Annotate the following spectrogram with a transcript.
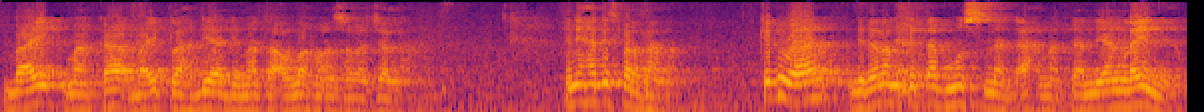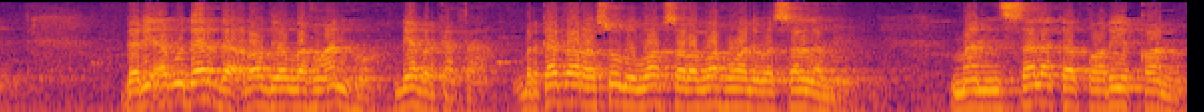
baik maka baiklah dia di mata Allah Azza. Ini hadis pertama. Kedua, di dalam kitab Musnad Ahmad dan yang lainnya dari Abu Darda radhiyallahu anhu dia berkata berkata Rasulullah sallallahu alaihi wasallam man salaka tariqan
